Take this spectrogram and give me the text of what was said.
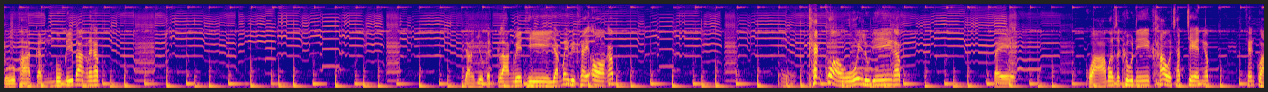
ดูภาพกันมุมนี้บ้างนะครับ ยังอยู่กันกลางเวทียังไม่มีใครออกครับอืมแข้งขวาโอ้ยลูกนี้ครับเตะขวาเมื่อสักครู่นี้เข้าชัดเจนครับแข้งขวา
